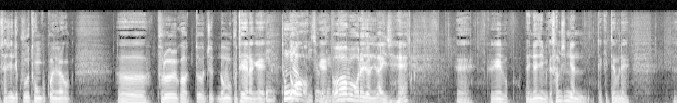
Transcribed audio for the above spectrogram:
사실 이제 구동구권이라고 어, 부를 것도 너무 구태연한 게. 예, 동유럽이죠. 예, 너무 오래 전이라 이제. 예, 그게 뭐 몇 년입니까? 30년 됐기 때문에. 예.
